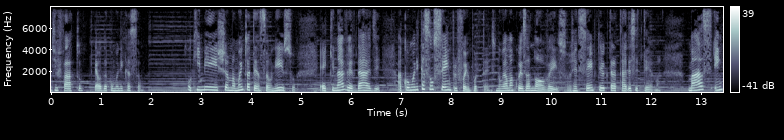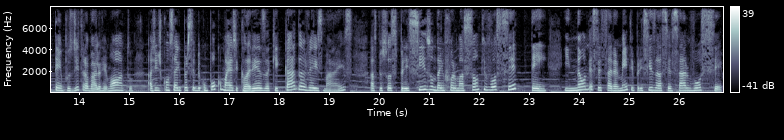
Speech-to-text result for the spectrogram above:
de fato, é o da comunicação. O que me chama muito a atenção nisso é que, na verdade, a comunicação sempre foi importante, não é uma coisa nova isso. A gente sempre teve que tratar desse tema. Mas em tempos de trabalho remoto, a gente consegue perceber com um pouco mais de clareza que cada vez mais as pessoas precisam da informação que você tem e não necessariamente precisa acessar você.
